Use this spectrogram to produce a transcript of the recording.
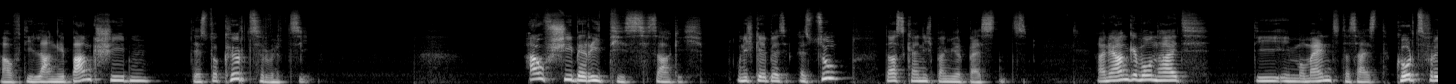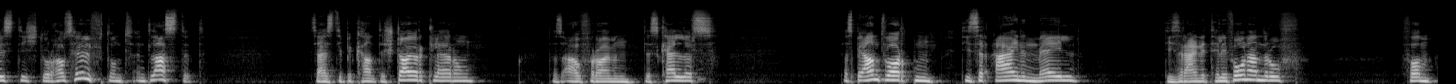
auf die lange Bank schieben, desto kürzer wird sie. Aufschieberitis, sage ich. Und ich gebe es zu, das kenne ich bei mir bestens. Eine Angewohnheit, die im Moment, das heißt kurzfristig, durchaus hilft und entlastet. Sei es die bekannte Steuererklärung, das Aufräumen des Kellers, das Beantworten dieser einen Mail, dieser eine Telefonanruf, vom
